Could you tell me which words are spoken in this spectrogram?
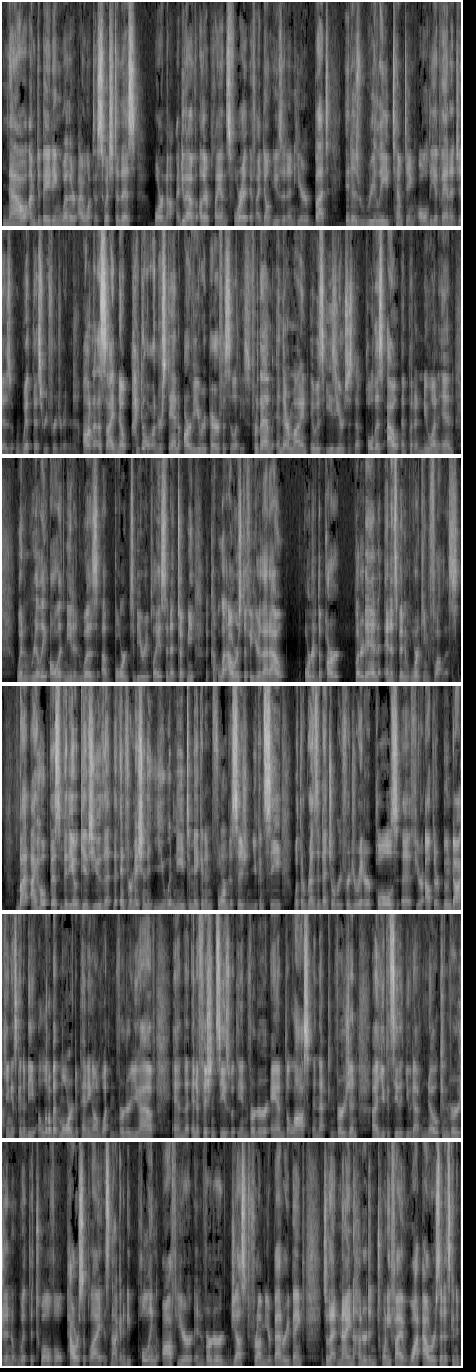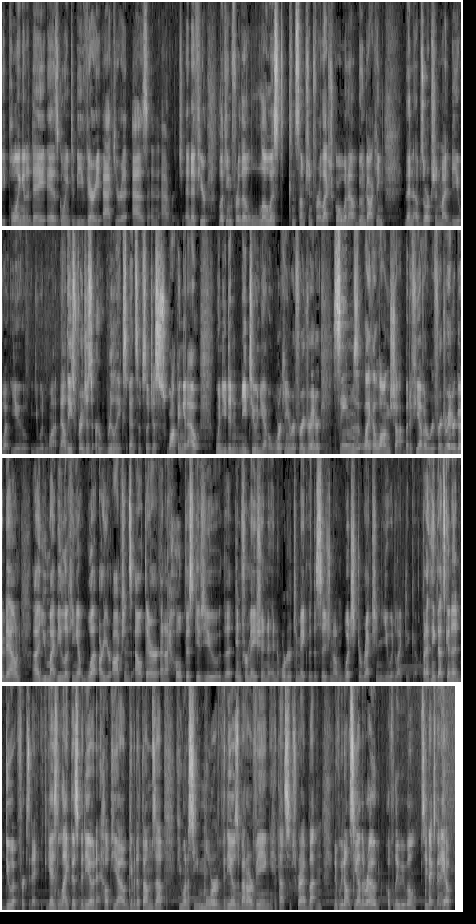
now I'm debating whether I want to switch to this or not. I do have other plans for it if I don't use it in here, but it is really tempting all the advantages with this refrigerator. On a side note, I don't understand RV repair facilities. For them, in their mind, it was easier just to pull this out and put a new one in when really all it needed was a board to be replaced. And it took me a couple of hours to figure that out, ordered the part, put it in, and it's been working flawless. But I hope this video gives you the, the information that you would need to make an informed decision. You can see what the residential refrigerator pulls if you're out there boondocking. It's gonna be a little bit more depending on what inverter you have and the inefficiencies with the inverter and the loss in that conversion. Uh, you can see that you would have no conversion with the 12 volt power supply. It's not gonna be pulling off your inverter just from your battery bank. So that 925 watt hours that it's gonna be pulling in a day is going to be very accurate as an average. And if you're looking for the lowest consumption for electrical when out boondocking, then absorption might be what you, you would want. Now these fridges are really expensive, so just swapping it out when you didn't need to and you have a working refrigerator seems like a long shot. But if you have a refrigerator go down, uh, you might be looking at what are your options out there. And I hope this gives you the information in order to make the decision on which direction you would like to go. But I think that's gonna do it for today. If you guys like this video and it helped you out, give it a thumbs up. If you wanna see more videos about RVing, hit that subscribe button. And if we don't see you on the road, hopefully we will see you next video.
